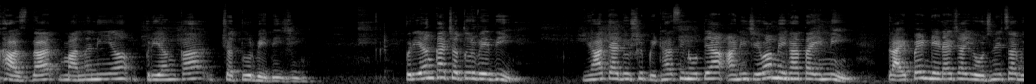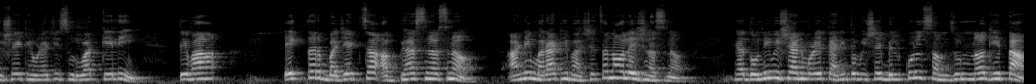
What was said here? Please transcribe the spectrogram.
खासदार माननीय प्रियंका चतुर्वेदीजी. प्रियंका चतुर्वेदी ह्या त्या दिवशी पीठासीन होत्या आणि जेव्हा मेघाताईंनी ट्रायपेंड देण्याच्या योजनेचा विषय ठेवण्याची सुरुवात केली तेव्हा एकतर बजेटचा अभ्यास नसणं आणि मराठी भाषेचं नॉलेज नसणं ह्या दोन्ही विषयांमुळे त्यांनी तो विषय बिलकुल समजून न घेता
